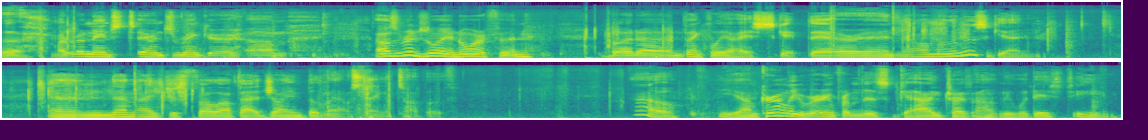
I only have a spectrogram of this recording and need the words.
Ugh, my real name's Terrence Rinker. Um, I was originally an orphan, but uh, thankfully I escaped there, and now I'm on the loose again. And then I just fell off that giant building I was staying on top of. Oh, yeah, I'm currently running from this guy who tries to hunt me with his team.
